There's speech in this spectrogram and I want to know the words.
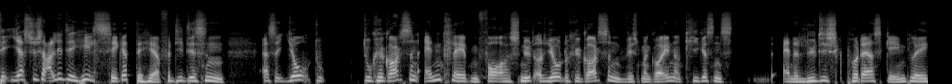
det, jeg synes aldrig, det er helt sikkert, det her. Fordi det er sådan, altså jo, du, du kan godt sådan anklage dem for at have snydt, og jo, du kan godt sådan, hvis man går ind og kigger sådan analytisk på deres gameplay,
